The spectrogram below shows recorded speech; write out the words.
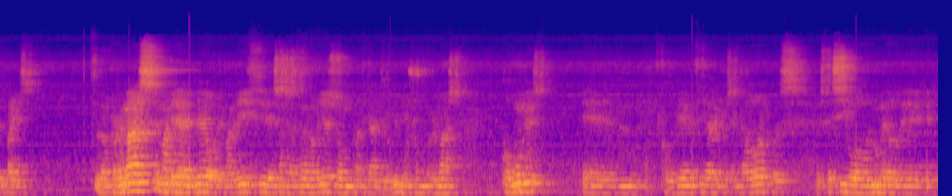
del país. Los problemas en materia de empleo de Madrid y de San Sebastián de los Reyes son prácticamente los mismos, son problemas comunes. Como bien decía el presentador, pues excesivo número de,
